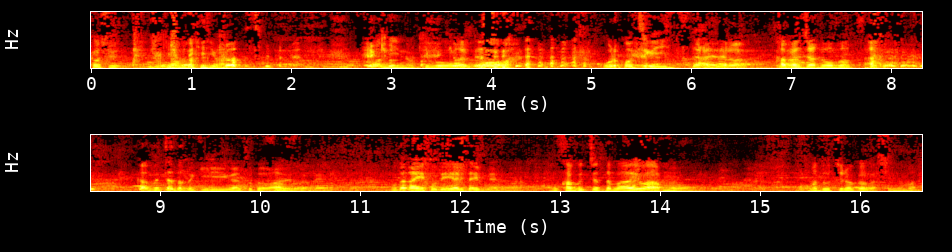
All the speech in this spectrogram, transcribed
その、挙手、基本的には。本人の希望を、俺こっちがいいったら、あなるほどかぶじゃあどうぞっつって。かぶっちゃった時がちょっとあれですよね。お互い筆やりたいみたいな。もうかぶっちゃった場合はもう、まあどちらかが死ぬまで。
